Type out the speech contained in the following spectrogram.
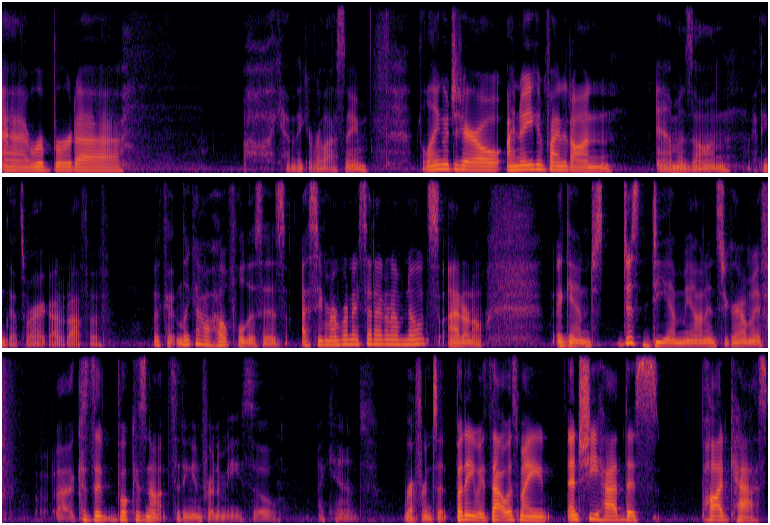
uh, Roberta, oh, I can't think of her last name. The Language Tarot. I know you can find it on Amazon. I think that's where I got it off of. Look at look how helpful this is. I see. Remember when I said I don't have notes? I don't know. Again, just just DM me on Instagram if because uh, the book is not sitting in front of me, so I can't reference it. But anyways, that was my and she had this podcast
